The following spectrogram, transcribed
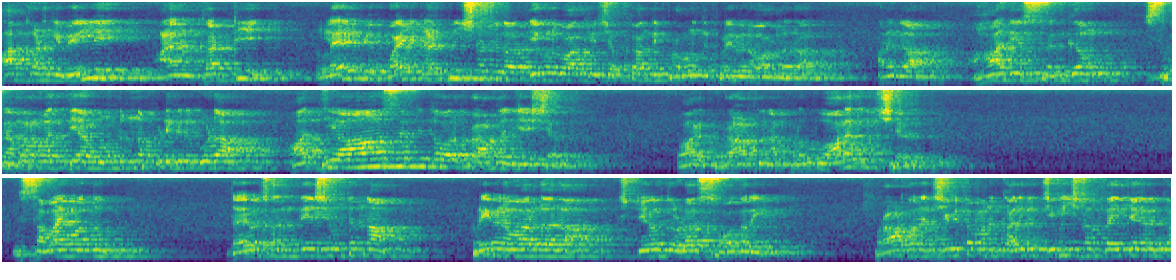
అక్కడికి వెళ్ళి ఆయన తట్టి లేపి బయటకు నడిపించినట్టుగా దేవుని వాక్యం చెప్తాంది ప్రవృత్తి ప్రేమిన వాళ్ళరా అనగా ఆది సంఘం శ్రమల మధ్య ఉంటున్నప్పటికీ కూడా అత్యాసక్తితో వారు ప్రార్థన చేశారు. వారి ప్రార్థన ప్రభు ఆలకించాడు ఈ సమయమందు దైవ సందేశం ఉంటున్న ప్రేమైన వారులారా స్నేహితుడ సోదరి ప్రార్థన జీవితం మనం కలిగి జీవించినట్లయితే కనుక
